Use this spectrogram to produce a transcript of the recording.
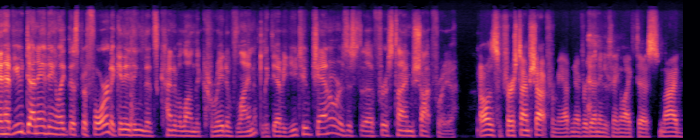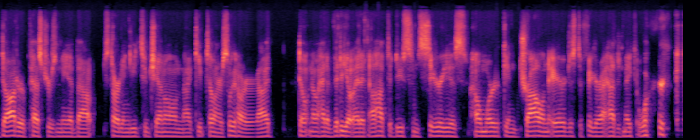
And have you done anything like this before? Like anything that's kind of along the creative lineup? Like, do you have a YouTube channel, or is this the first time shot for you? Oh, it's the first time shot for me. I've never done anything like this. My daughter pesters me about starting YouTube channel, and I keep telling her, sweetheart, I don't know how to video edit. I'll have to do some serious homework and trial and error just to figure out how to make it work.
